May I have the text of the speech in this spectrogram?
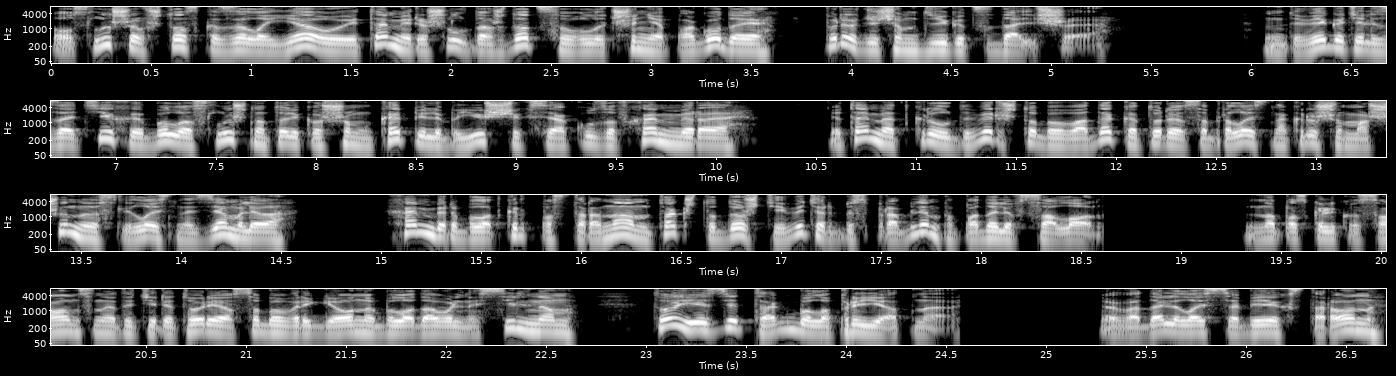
Услышав, что сказала Яо, Итами решил дождаться улучшения погоды, прежде чем двигаться дальше. Двигатель затих, и было слышно только шум капель, бьющихся о кузов Хаммера. Итами открыл дверь, чтобы вода, которая собралась на крыше машины, слилась на землю. Хаммер был открыт по сторонам, так что дождь и ветер без проблем попадали в салон. Но поскольку солнце на этой территории особого региона было довольно сильным, то ездить так было приятно. Вода лилась с обеих сторон,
